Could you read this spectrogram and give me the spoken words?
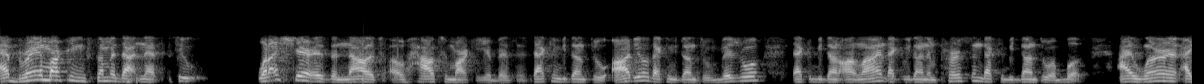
At brandmarketingsummit.net, see, what I share is the knowledge of how to market your business. That can be done through audio, that can be done through visual, that can be done online, that can be done in person, that can be done through a book. I learn, I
